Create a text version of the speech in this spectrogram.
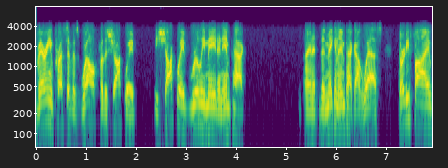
very impressive as well for the Shockwave. The Shockwave really made an impact, and they're making an impact out west. 35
